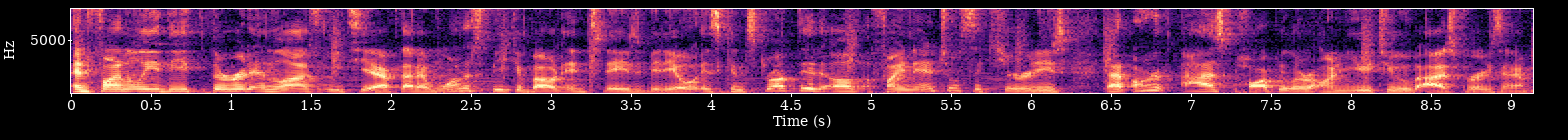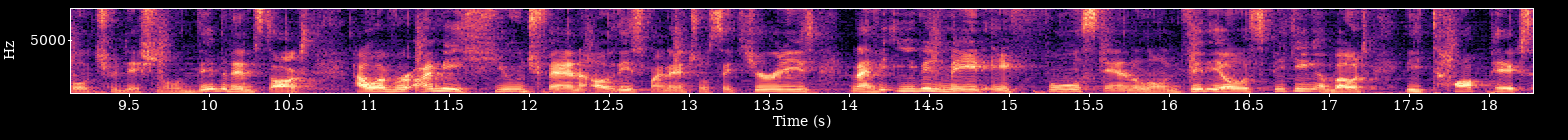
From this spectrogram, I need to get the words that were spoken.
And finally, the third and last ETF that I want to speak about in today's video is constructed of financial securities that aren't as popular on YouTube as for example, traditional dividend stocks. However, I'm a huge fan of these financial securities and I've even made a full standalone video speaking about the top picks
